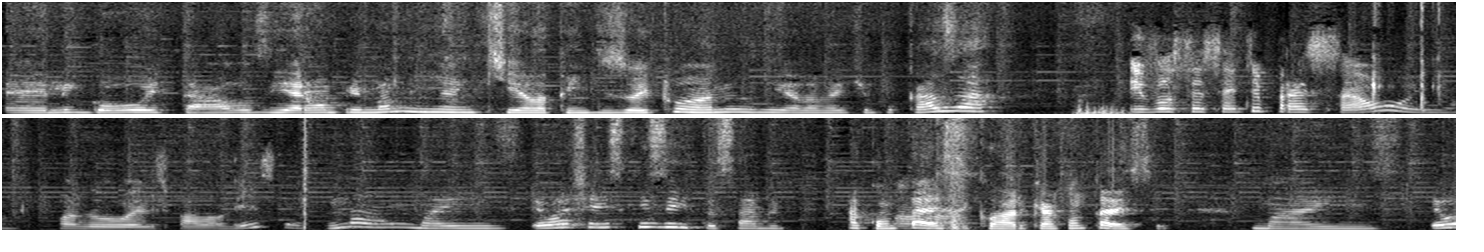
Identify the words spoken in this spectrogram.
É, ligou e tal. E era uma prima minha, que ela tem 18 anos e ela vai, tipo, casar. E você sente pressão quando eles falam disso? Não, mas eu achei esquisito, sabe? Acontece, ah. claro que acontece. Mas eu,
